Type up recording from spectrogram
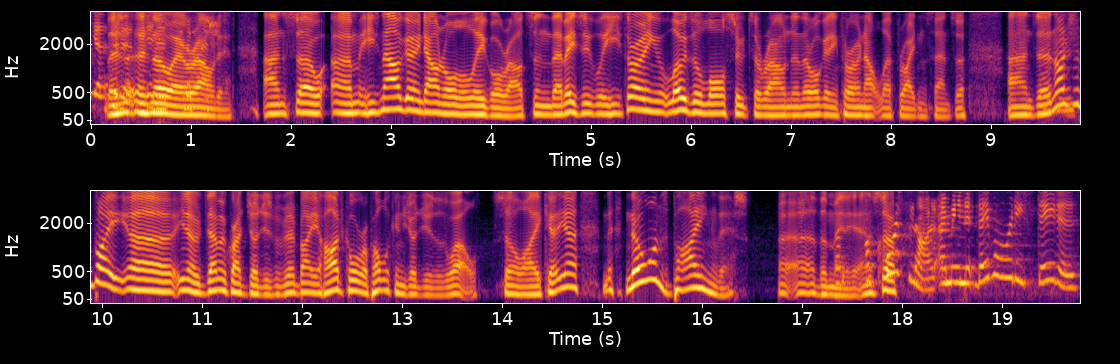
Yes, there's, it there's no way around it. And so um, he's now going down all the legal routes, and they're basically he's throwing loads of lawsuits around, and they're all getting thrown out left, right, and center, and uh, Mm-hmm. not just by uh, you know Democrat judges, but by hardcore Republican judges as well. So like, uh, yeah, n- no one's buying this uh, the minute, and Of so course not. I mean, they've already stated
